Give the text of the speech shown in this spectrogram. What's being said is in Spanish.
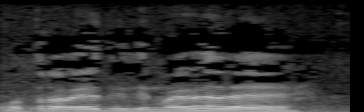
Otra vez 19 de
